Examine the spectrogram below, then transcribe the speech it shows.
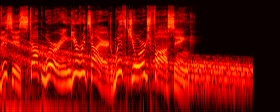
This is Stop Worrying You're Retired with George Fossing.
